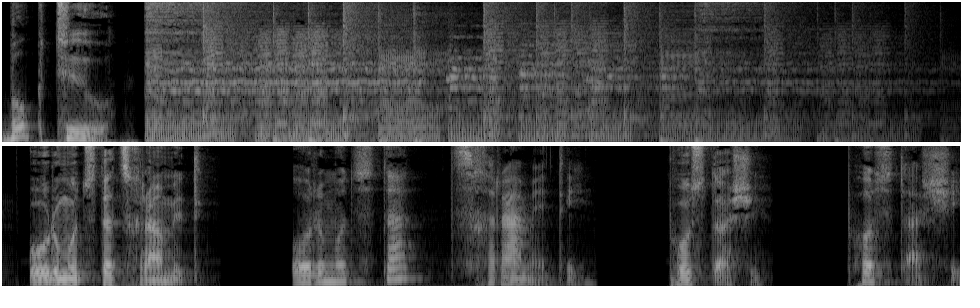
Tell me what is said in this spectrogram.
Book 2 59 59 ფოსტაში ფოსტაში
